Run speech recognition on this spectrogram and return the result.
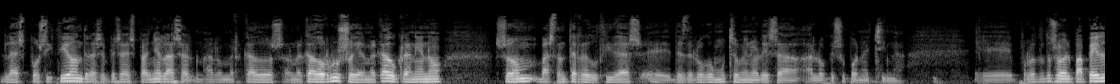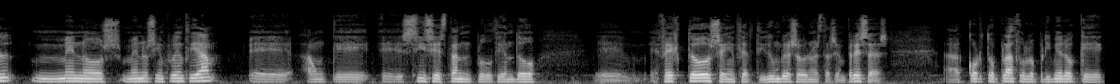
la exposición de las empresas españolas a, los mercados, al mercado ruso y al mercado ucraniano son bastante reducidas, eh, desde luego mucho menores a, lo que supone China. Eh, por lo tanto, sobre el papel, menos, menos influencia eh, aunque eh, sí se están produciendo eh, efectos e incertidumbres sobre nuestras empresas. A corto plazo, lo primero que,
